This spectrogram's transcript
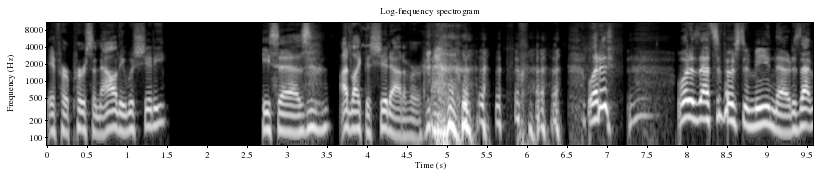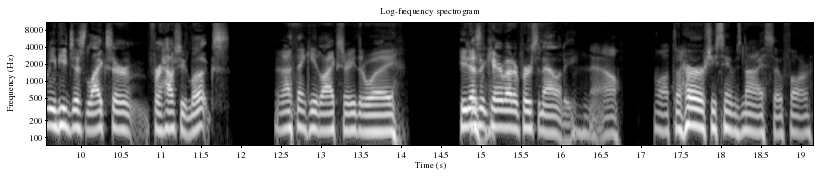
if her personality was shitty? He says, I'd like the shit out of her. what is, what is that supposed to mean though? Does that mean he just likes her for how she looks? and I think he likes her either way. He doesn't care about her personality. No. Well, to her, she seems nice so far.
